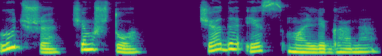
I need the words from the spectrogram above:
Лучше, чем что? Чада С. Маллигана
